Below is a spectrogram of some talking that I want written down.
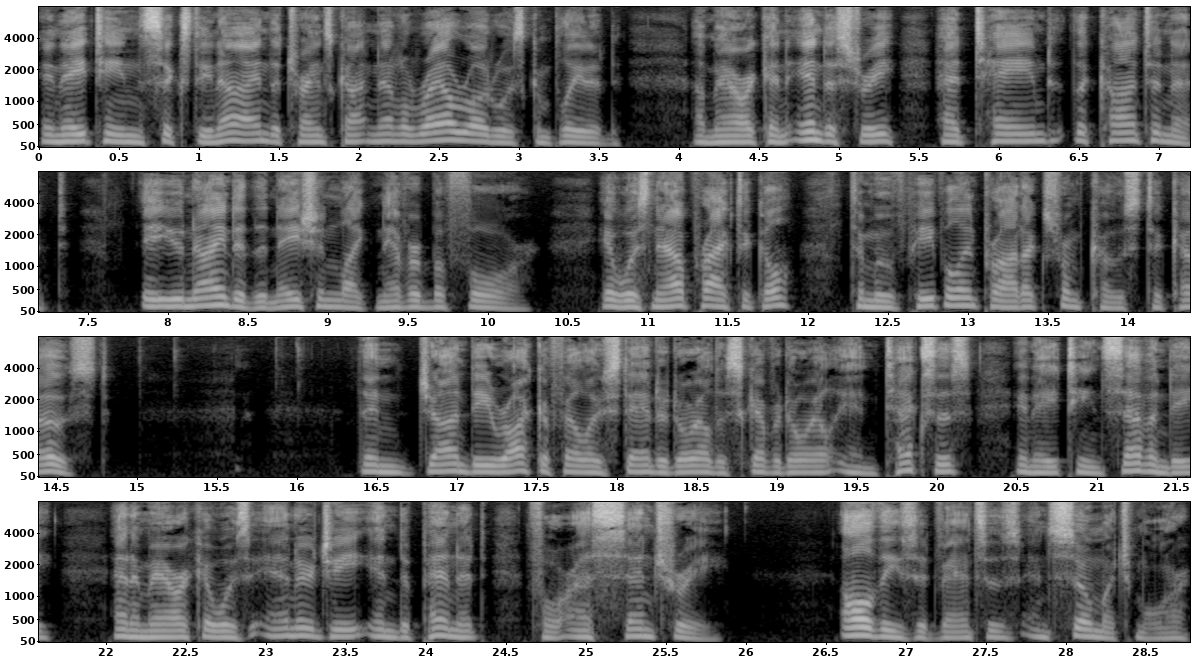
In 1869, the Transcontinental Railroad was completed. American industry had tamed the continent. It united the nation like never before. It was now practical to move people and products from coast to coast. Then John D. Rockefeller's Standard Oil discovered oil in Texas in 1870, and America was energy independent for a century. All these advances, and so much more,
